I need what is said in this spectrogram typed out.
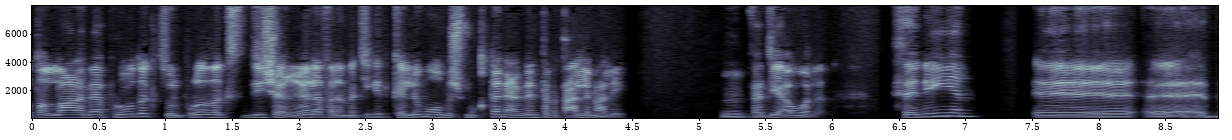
وطلعنا بيها products وال products دي شغالة فلما تيجي تكلمه هو مش مقتنع إن أنت بتعلم عليه. مم. فدي اولا. ثانيا آه، آه،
